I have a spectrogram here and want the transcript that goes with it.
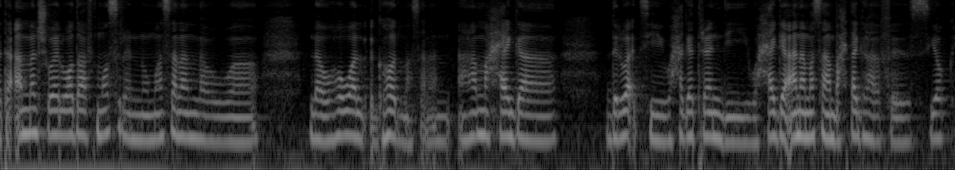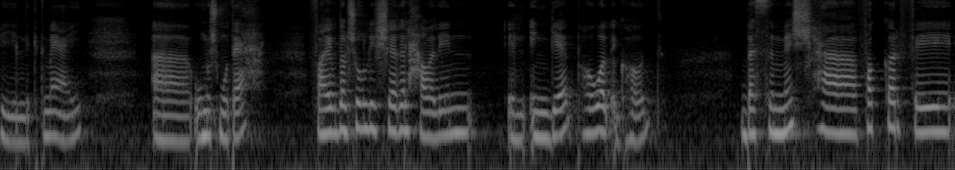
بتأمل شوية الوضع في مصر إنه مثلا لو لو هو الإجهاض مثلا أهم حاجة دلوقتي وحاجة ترندي وحاجة أنا مثلا بحتاجها في سياقي الاجتماعي آه ومش متاح فهيفضل شغلي شاغل حوالين الإنجاب هو الإجهاض بس مش هفكر في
